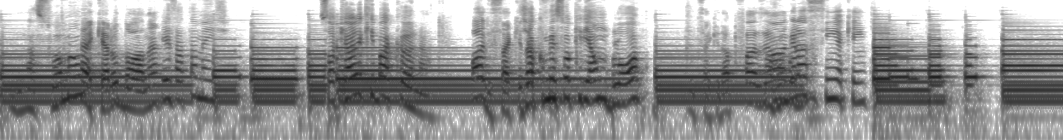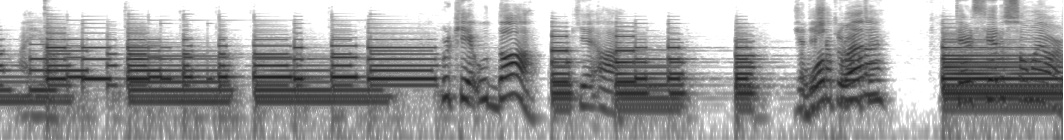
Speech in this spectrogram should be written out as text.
na sua mão. É, que era o Dó, né? Exatamente. Só que olha que bacana. Olha, isso aqui já começou a criar um bloco. Isso aqui dá pra fazer uma gracinha aqui, hein? Porque o Dó, que é. Ó, já o deixa outro pronto, era? Né? Terceiro Sol maior.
